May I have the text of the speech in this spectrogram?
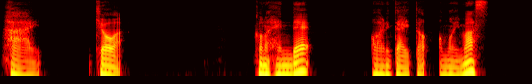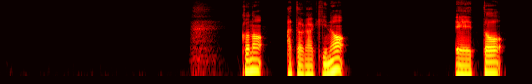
はい。今日はこの辺で終わりたいと思います。この後書きのえーと、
